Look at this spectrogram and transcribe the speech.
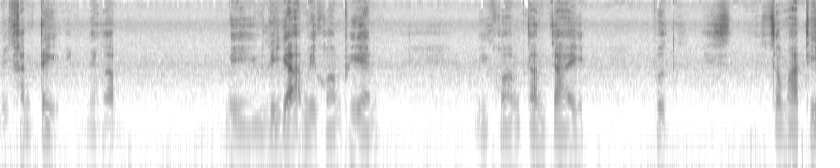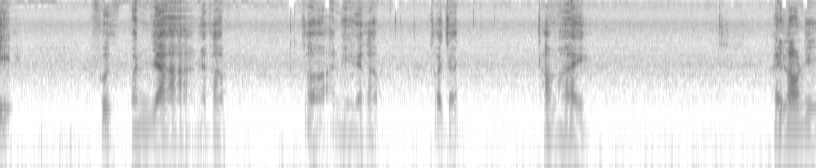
มีขันตินะครับ มีวิริยะมีความเพียร มีความตั้งใจ ฝึกสมาธิฝึกปัญญานะครับ ก็อันนี้นะครับก็จะทำให้ ให้เรานี่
